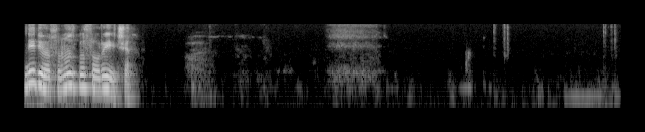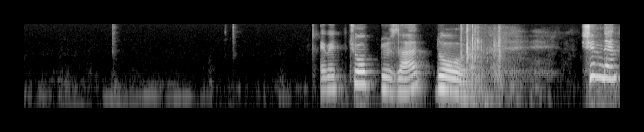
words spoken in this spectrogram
Ne diyorsunuz bu soru için? Evet, çok güzel, doğru. Şimdi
